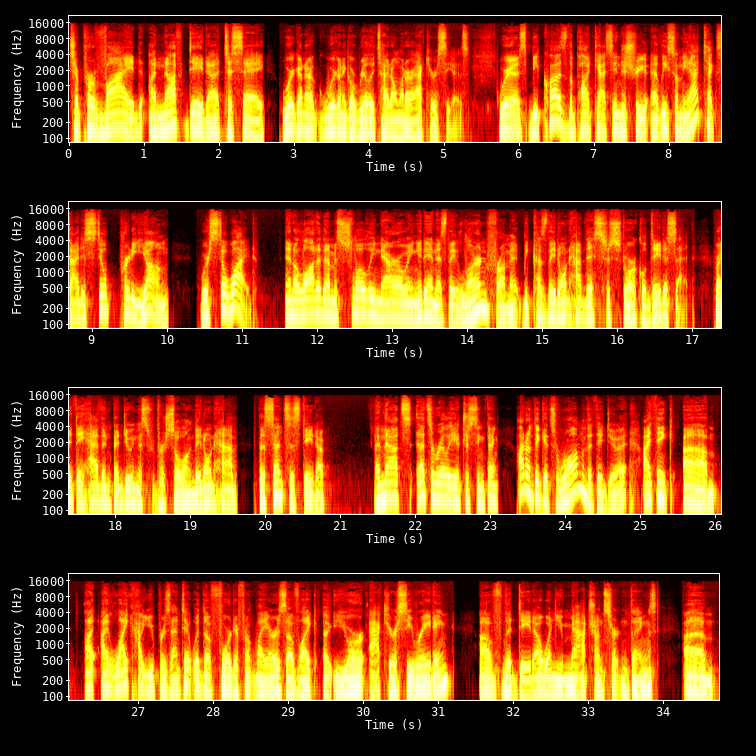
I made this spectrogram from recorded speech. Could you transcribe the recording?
to provide enough data to say we're going to we're going to go really tight on what our accuracy is. Whereas because the podcast industry at least on the ad tech side is still pretty young, we're still wide. And a lot of them is slowly narrowing it in as they learn from it because they don't have this historical data set, right? They haven't been doing this for so long. They don't have the census data. And that's that's a really interesting thing. I don't think it's wrong that they do it. I think um, I, I like how you present it with the four different layers of like uh, your accuracy rating of the data when you match on certain things. Um,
